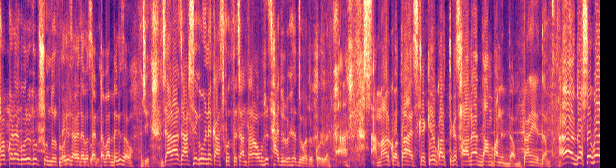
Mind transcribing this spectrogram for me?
সব কটা গরু খুব সুন্দর দেখে যাবে দেখো চারটা বার দেখে যাও জি যারা জার্সি গরু নিয়ে কাজ করতে চান তারা অবশ্যই সাইদুল ভাইয়ের সাথে যোগাযোগ করবেন। আমার কথা আজকে কেউ কার থেকে ছাড়া নেয় দাম পানির দাম। পানির দাম। হ্যাঁ দর্শক ভাই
